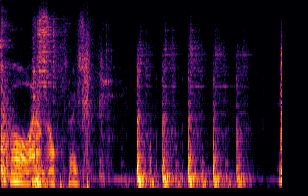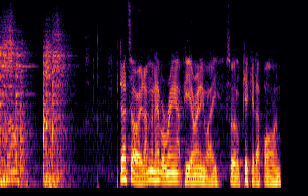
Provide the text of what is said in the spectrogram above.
oh, I don't know. But that's all right. I'm going to have a ramp here anyway, so it'll kick it up on.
